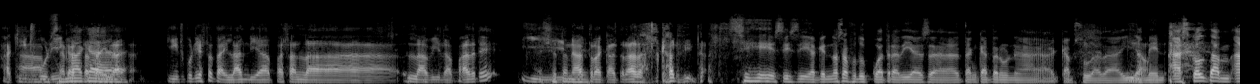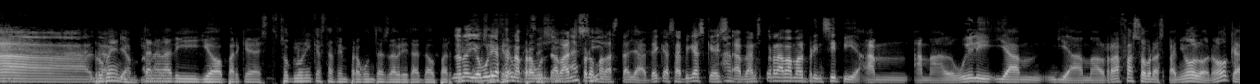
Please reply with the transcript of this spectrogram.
a Kingsbury, que està que- a Tailà- Kingsbury està a Tailàndia passant la, la vida padre i Això també. n'altre catrà dels Cardinals. Sí, sí, sí, aquest no s'ha fotut quatre dies eh, tancat en una càpsula d'aïllament. No. Escolta'm... Uh, Rubén, t'anava a dir jo, perquè sóc l'únic que està fent preguntes de veritat del partit. No, no, jo volia fer una pregunta abans, ah, però sí? me l'has tallat, eh? que sàpigues que és, Ah. abans parlàvem al principi amb, amb el Willy i amb, i amb el Rafa sobre Espanyolo, no? que,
